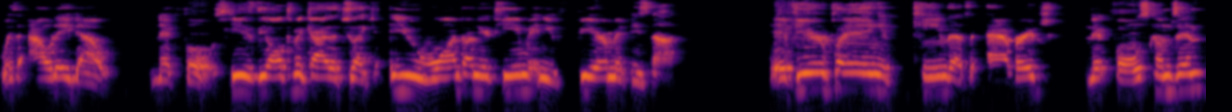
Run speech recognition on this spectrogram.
without a doubt, Nick Foles. He's the ultimate guy that you like you want on your team and you fear him if he's not. If you're playing a team that's average, Nick Foles comes in,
